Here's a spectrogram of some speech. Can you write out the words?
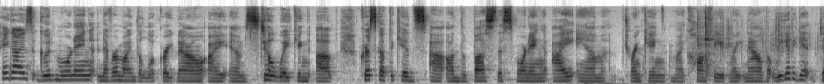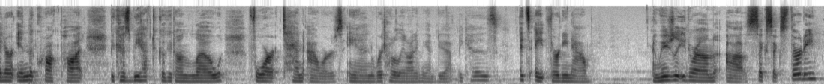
Hey guys, good morning. Never mind the look right now. I am still waking up. Chris got the kids uh, on the bus this morning. I am drinking my coffee right now, but we got to get dinner in the crock pot because we have to cook it on low for 10 hours. And we're totally not even going to do that because it's 8.30 now. And we usually eat around uh, 6, 6.30.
